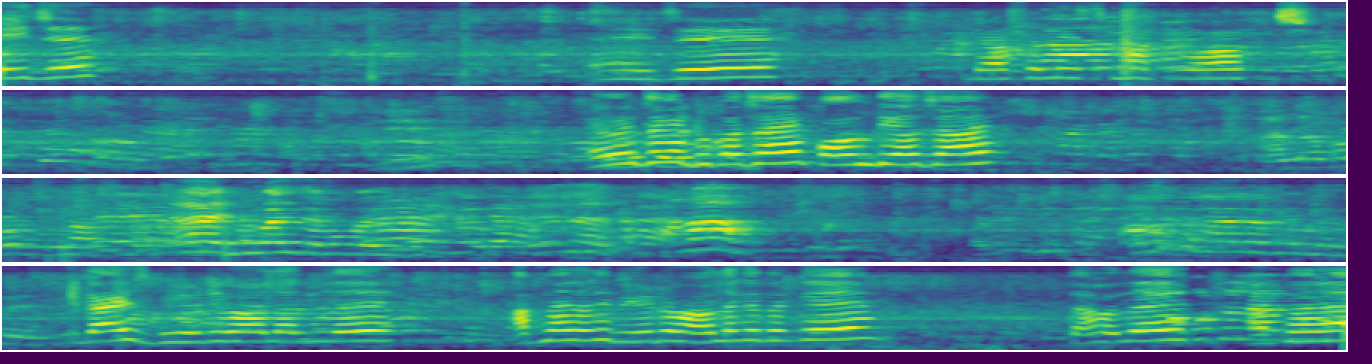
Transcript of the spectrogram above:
এই যে এই যে আসলে স্মার্ট ওয়াচ এদের থেকে ঢুকা যায় কল দেওয়া যায়। গাইস ভিডিওটি ভালো লাগলে, আপনার যদি ভিডিওটি ভালো লেগে থাকে, তাহলে আপনারা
